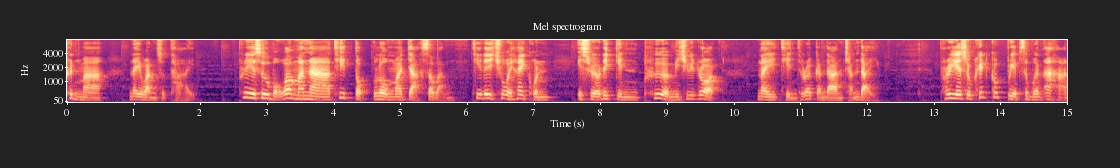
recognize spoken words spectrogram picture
ขึ้นมาในวันสุดท้าย พระเยซูบอกว่ามานาที่ตกลงมาจากสวรรค์ที่ได้ช่วยให้คนอิสราเอลได้กินเพื่อมีชีวิตรอดในถิ่นทุรกันดารชั้นใด พระเยซูคริสต์ก็เปรียบเสมือนอาหาร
